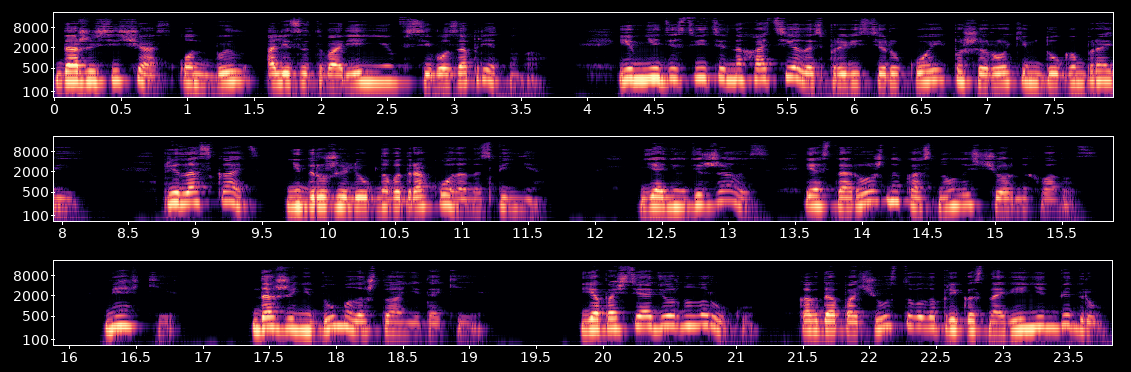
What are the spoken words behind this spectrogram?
Даже сейчас он был олицетворением всего запретного. И мне действительно хотелось провести рукой по широким дугам бровей, приласкать недружелюбного дракона на спине. Я не удержалась и осторожно коснулась черных волос. Мягкие, даже не думала, что они такие. Я почти одернула руку, когда почувствовала прикосновение к бедру.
